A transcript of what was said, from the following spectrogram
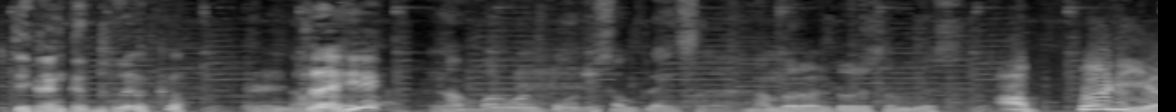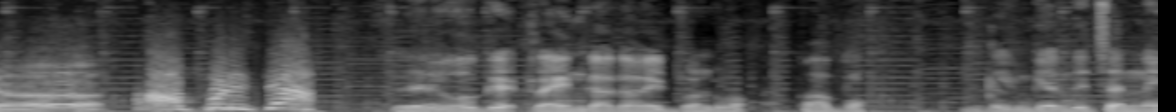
ஸ்ரீரங்கத்தில் இருக்கும். Number one tourism place number one tourism place அப்படியா? அப்படித்தான். சரி ஓகே ட்ரெயினுக்காக வெயிட் பண்ணுறோம் பார்ப்போம் இங்கேருந்து சென்னை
